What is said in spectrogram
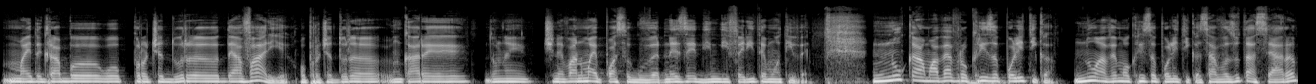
mai degrabă o procedură de avarie, o procedură în care, domnule, cineva nu mai poate să guverneze din diferite motive. Nu că am avea vreo criză politică. Nu avem o criză politică. S-a văzut aseară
